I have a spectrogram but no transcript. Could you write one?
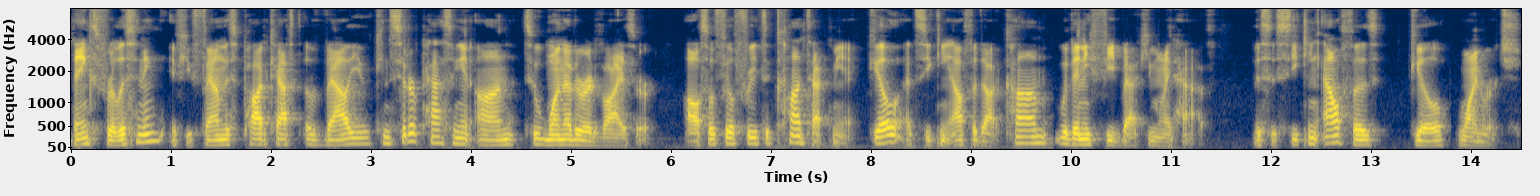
Thanks for listening. If you found this podcast of value, consider passing it on to one other advisor. Also, feel free to contact me at gil at seekingalpha.com with any feedback you might have. This is Seeking Alpha's Gil Weinrich.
